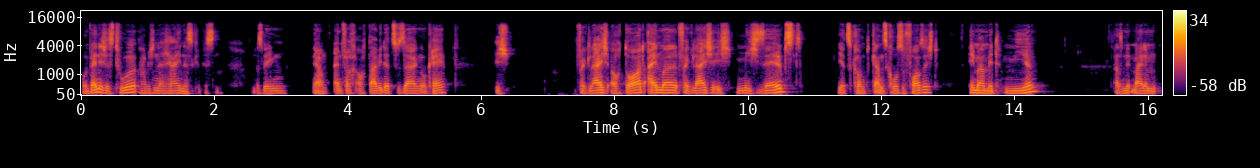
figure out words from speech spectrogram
Und wenn ich es tue, habe ich ein reines Gewissen. Und deswegen, ja, einfach auch da wieder zu sagen, okay, ich vergleiche auch dort. Einmal vergleiche ich mich selbst. Jetzt kommt ganz große Vorsicht. Immer mit mir. Also mit meinem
